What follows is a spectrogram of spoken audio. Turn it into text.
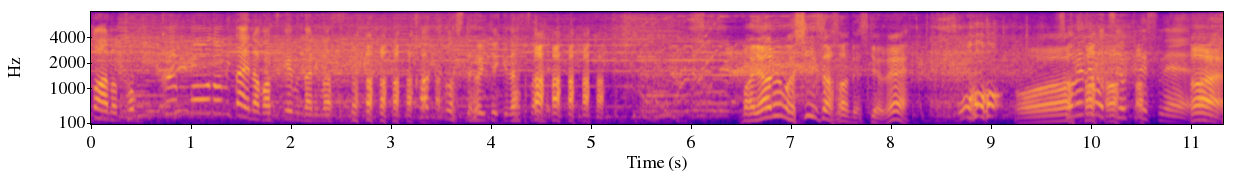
とあの特訓モードみたいな罰ゲームになります。覚悟しておいてください。まあやるのはシーサーさんですけどね。おおおそれでも強気ですね。は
